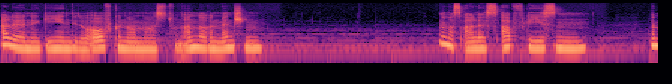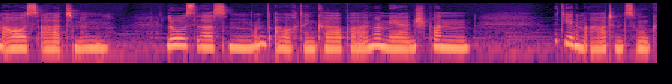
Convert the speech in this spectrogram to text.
alle Energien, die du aufgenommen hast von anderen Menschen. Und lass alles abfließen beim Ausatmen, loslassen und auch dein Körper immer mehr entspannen. Mit jedem Atemzug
